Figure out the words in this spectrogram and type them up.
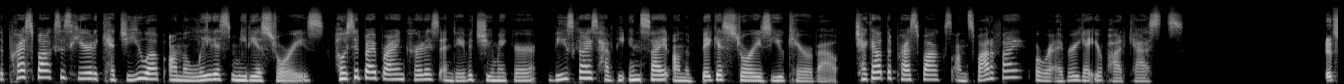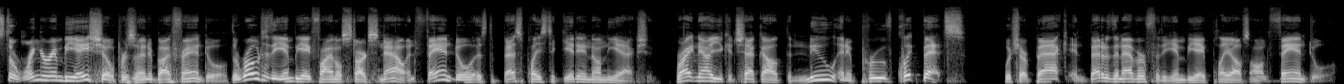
The Press Box is here to catch you up on the latest media stories. Hosted by Brian Curtis and David Shoemaker, these guys have the insight on the biggest stories you care about. Check out the Press Box on Spotify or wherever you get your podcasts. It's the Ringer NBA show presented by FanDuel. The road to the NBA Finals starts now, and FanDuel is the best place to get in on the action. Right now, you can check out the new and improved Quick Bets, which are back and better than ever for the NBA playoffs on FanDuel.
